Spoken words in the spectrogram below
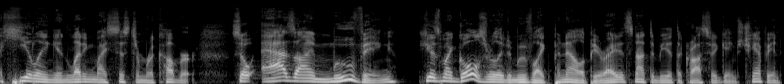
healing and letting my system recover. So as I'm moving because my goal is really to move like Penelope, right? It's not to be at the CrossFit Games champion,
